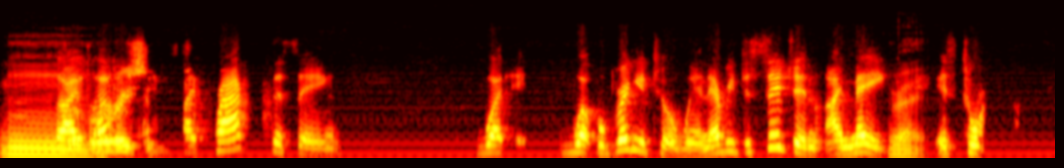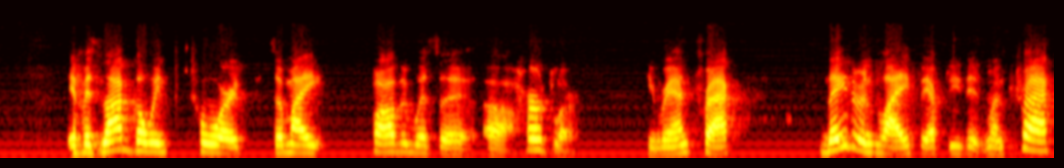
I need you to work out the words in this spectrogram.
mm. so i love by practicing what what will bring you to a win every decision i make right. is toward if it's not going toward, so my father was a, a hurdler. He ran track. Later in life, after he didn't run track,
